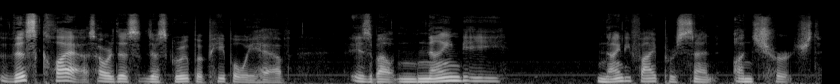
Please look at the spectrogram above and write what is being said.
this class or this this group of people we have is about 90 95% unchurched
